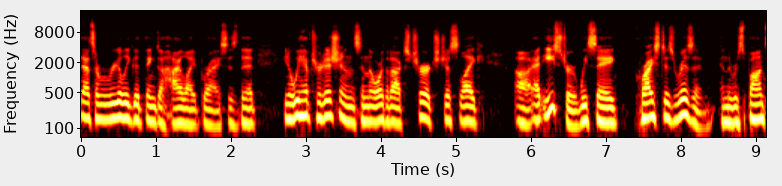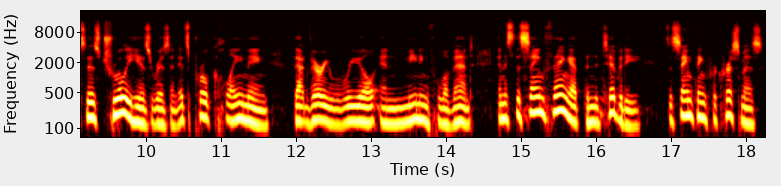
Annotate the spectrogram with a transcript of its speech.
that's a really good thing to highlight, Bryce. Is that you know we have traditions in the Orthodox Church, just like uh, at Easter, we say, Christ is risen. And the response is, truly he is risen. It's proclaiming that very real and meaningful event. And it's the same thing at the Nativity. It's the same thing for Christmas,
